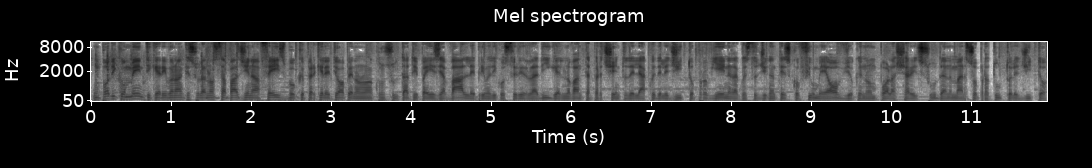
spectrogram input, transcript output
Un po' di commenti che arrivano anche sulla nostra pagina Facebook perché l'Etiopia non ha consultato i paesi a valle prima di costruire la diga. Il 90% delle acque dell'Egitto proviene da questo gigantesco fiume. È ovvio che non può lasciare il Sudan, ma soprattutto l'Egitto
